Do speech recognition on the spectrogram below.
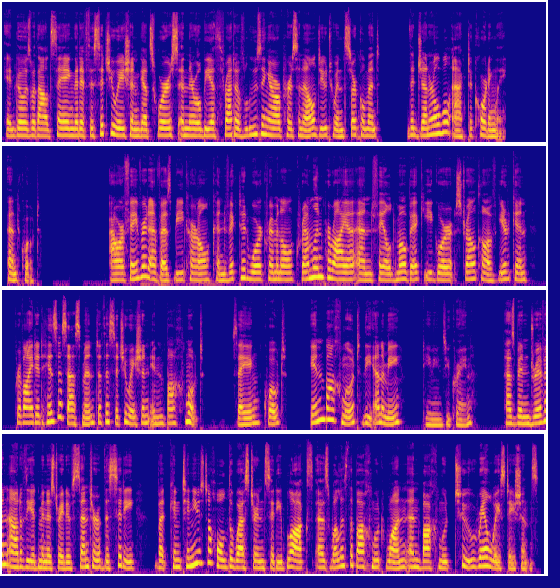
It goes without saying that if the situation gets worse and there will be a threat of losing our personnel due to encirclement, the general will act accordingly. Our favorite FSB colonel, convicted war criminal, Kremlin pariah, and failed Mobic Igor Strelkov Girkin provided his assessment of the situation in Bakhmut, saying, quote, In Bakhmut, the enemy, he means Ukraine, has been driven out of the administrative center of the city, but continues to hold the western city blocks as well as the Bakhmut 1 and Bakhmut 2 railway stations.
